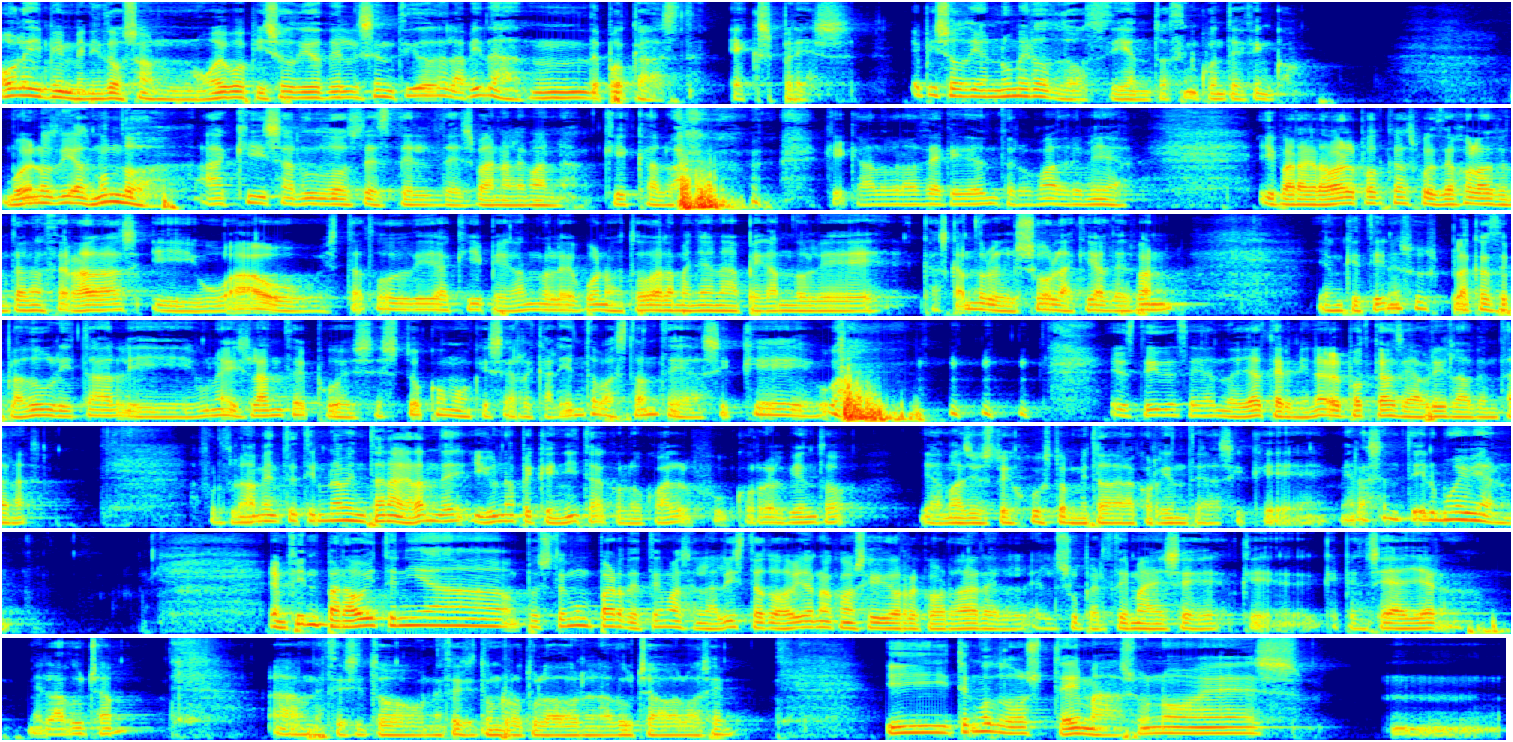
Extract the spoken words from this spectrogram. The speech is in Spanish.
Hola y bienvenidos a un nuevo episodio del Sentido de la Vida de Podcast Express, episodio número 255. Buenos días mundo, aquí saludos desde el desván alemán. Qué calor, qué calor hace aquí dentro, madre mía. Y para grabar el podcast pues dejo las ventanas cerradas y wow, está todo el día aquí pegándole, bueno, toda la mañana pegándole, cascándole el sol aquí al desván y aunque tiene sus placas de pladur y tal y un aislante, pues esto como que se recalienta bastante. Así que estoy deseando ya terminar el podcast y abrir las ventanas. Afortunadamente tiene una ventana grande y una pequeñita, con lo cual corre el viento. Y además yo estoy justo en mitad de la corriente, así que me hará sentir muy bien. En fin, para hoy tenía, pues tengo un par de temas en la lista, todavía no he conseguido recordar el, super tema ese que, pensé ayer en la ducha. Ah, necesito, necesito un rotulador en la ducha o algo así. Y tengo dos temas. Uno es... Mm,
